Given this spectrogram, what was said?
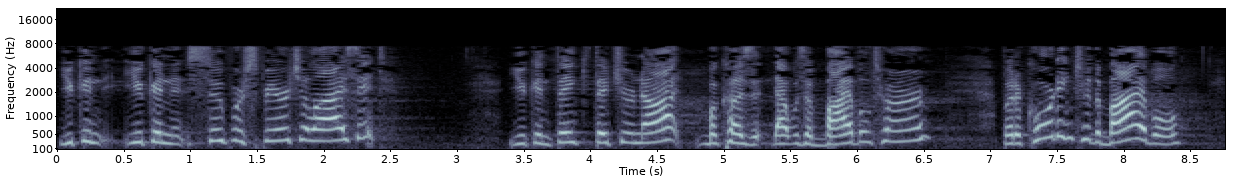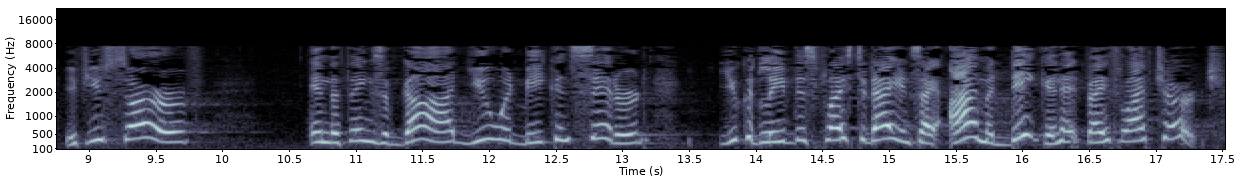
You can, you can super spiritualize it. You can think that you're not because that was a Bible term. But according to the Bible, if you serve in the things of God, you would be considered, you could leave this place today and say, I'm a deacon at Faith Life Church.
